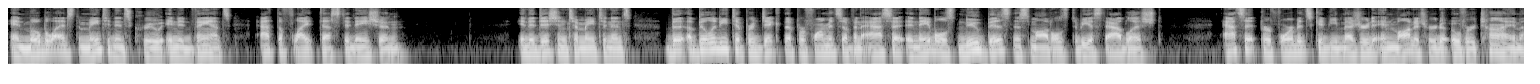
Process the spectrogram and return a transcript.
and mobilize the maintenance crew in advance at the flight destination. In addition to maintenance, the ability to predict the performance of an asset enables new business models to be established. Asset performance can be measured and monitored over time.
